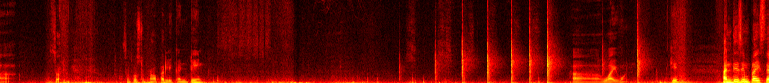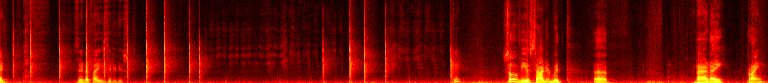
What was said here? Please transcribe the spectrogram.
uh, sorry supposed to properly contain. Uh, y1 okay? And this implies that z of i is irreducible okay? So we have started with uh, rad i prime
